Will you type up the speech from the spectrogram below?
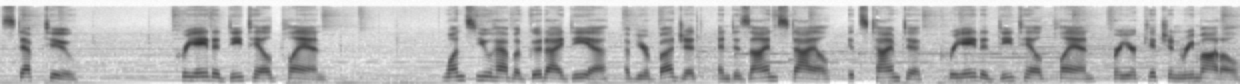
Step 2. Create a detailed plan. Once you have a good idea of your budget and design style, it's time to create a detailed plan for your kitchen remodel.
